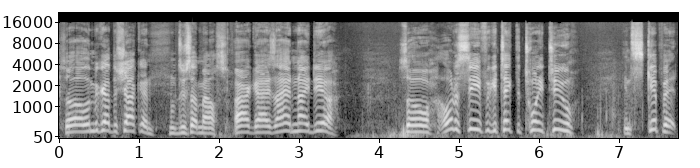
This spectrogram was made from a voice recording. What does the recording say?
So let me grab the shotgun, we'll do something else. All right guys, I had an idea. So I want to see if we could take the 22 and skip it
